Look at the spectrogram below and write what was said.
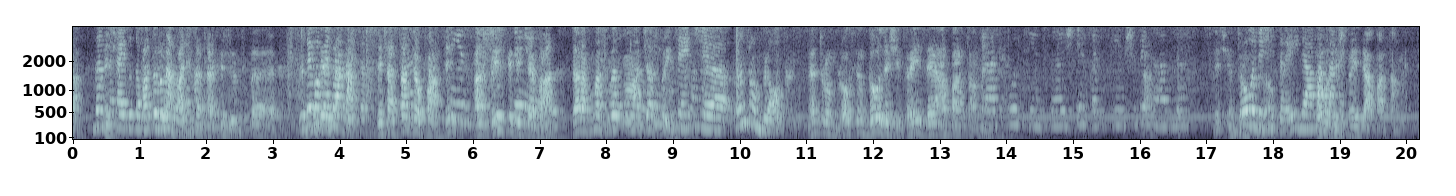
Da. Dăm Deci, să ai tu tot toată scrie lumea o face problemă. asta, că sunt, uh, sunt De vă pentru interesante. acasă. Deci a stat deoparte, ați prins câte ceva, dar acum să văd cum ce ați prins. Deci, uh, într-un bloc, Într-un bloc sunt 23 de Las apartamente. puțin să știe că scrim și pe Da. tablă. Deci într-un 23 de bloc, apartamente. 23 de apartamente.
